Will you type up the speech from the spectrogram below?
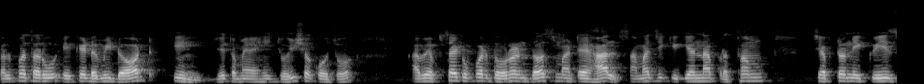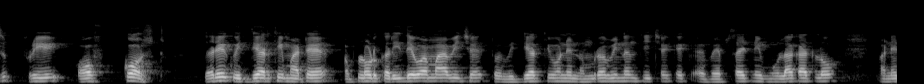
Kalpataru academy dot in, જે તમે અહીં જોઈ શકો છો. આ વેબસાઇટ ઉપર ધોરણ દસ માટે હાલ સામાજિક વિજ્ઞાનના પ્રથમ ચેપ્ટરની ક્વિઝ ફ્રી ઓફ કોસ્ટ દરેક વિદ્યાર્થી માટે અપલોડ કરી દેવામાં આવી છે. તો વિદ્યાર્થીઓને નમ્ર વિનંતી છે કે વેબસાઇટની મુલાકાત લો અને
